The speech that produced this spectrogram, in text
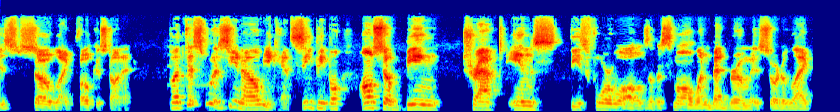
as so like focused on it. But this was, you know, you can't see people. Also, being trapped in s- these four walls of a small one bedroom is sort of like,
